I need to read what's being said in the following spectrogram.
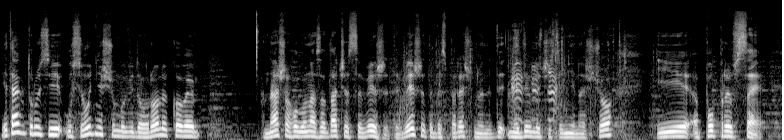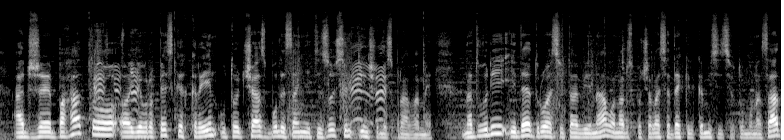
І так, друзі, у сьогоднішньому відеороликові наша головна задача це вижити. Вижити, безперечно, не дивлячись ні на що, і попри все. Адже багато е, європейських країн у той час були зайняті зовсім іншими справами. На дворі йде Друга світова війна. Вона розпочалася декілька місяців тому назад.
